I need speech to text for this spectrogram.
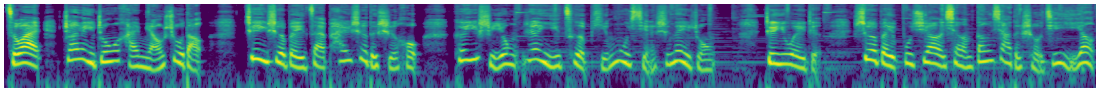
此外，专利中还描述到，这一设备在拍摄的时候可以使用任一侧屏幕显示内容。这意味着设备不需要像当下的手机一样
